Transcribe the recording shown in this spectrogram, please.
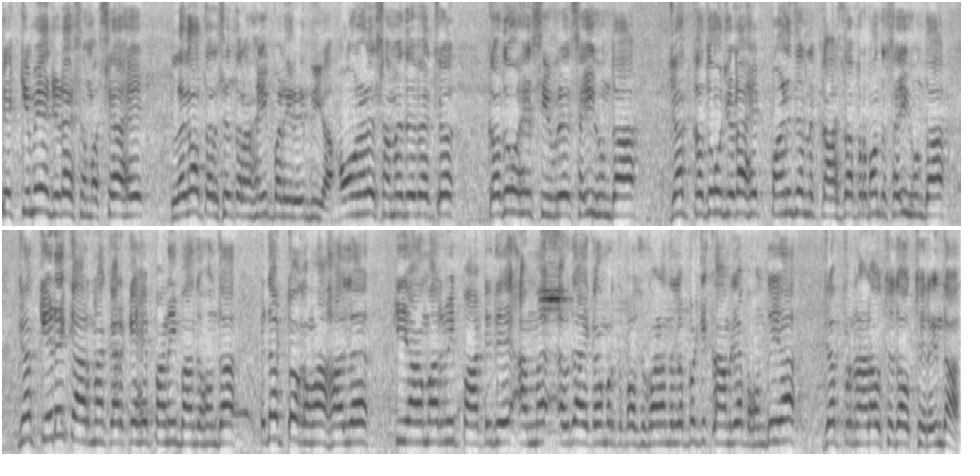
ਕਿ ਕਿਵੇਂ ਜਿਹੜਾ ਇਹ ਸਮੱਸਿਆ ਹੈ ਲਗਾਤਾਰ ਇਸੇ ਤਰ੍ਹਾਂ ਹੀ ਬਣੀ ਰਹਿੰਦੀ ਆ। ਆਉਣ ਵਾਲੇ ਸਮੇਂ ਦੇ ਵਿੱਚ ਕਦੋਂ ਇਹ ਸੀਵਰੇਜ ਸਹੀ ਹੁੰਦਾ ਜਾਂ ਕਦੋਂ ਜਿਹੜਾ ਇਹ ਪਾਣੀ ਦਾ ਨਿਕਾਸ ਦਾ ਪ੍ਰਬੰਧ ਸਹੀ ਹੁੰਦਾ ਜਾਂ ਕਿਹੜੇ ਕਾਰਨਾਂ ਕਰਕੇ ਇਹ ਪਾਣੀ ਬੰਦ ਹੁੰਦਾ, ਇਹਦਾ ਢੁਕਵਾਂ ਹੱਲ ਕਿ ਆਮ ਆਦਮੀ ਪਾਰਟੀ ਦੇ ਅਮ ਵਿਧਾਇਕ ਅਮਰਤਪਾਲ ਸੁਖਾਣਾ ਦੇ ਲੱਭਣ 'ਚ ਕਾਮਯਾਬ ਹੁੰਦੇ ਆ ਜਾਂ ਪ੍ਰਣਾਲਾ ਉੱਥੇ ਦਾ ਉੱਥੇ ਰਹਿੰਦਾ?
